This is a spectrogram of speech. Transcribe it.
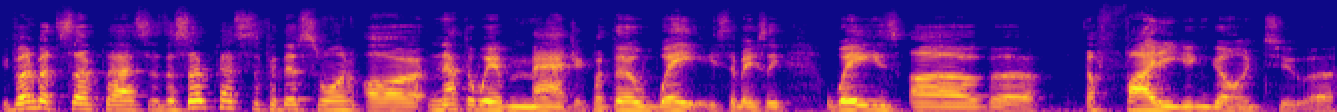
If you learn about subclasses, the subclasses for this one are not the way of magic, but they're ways. They're basically ways of uh, of fighting you can go into. Uh,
